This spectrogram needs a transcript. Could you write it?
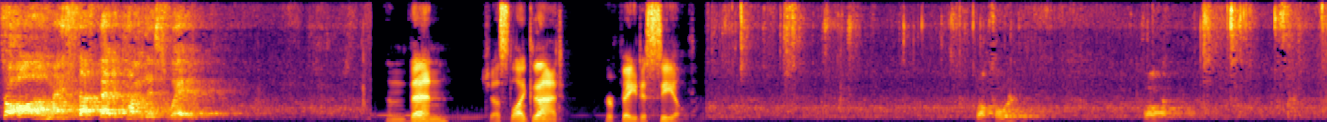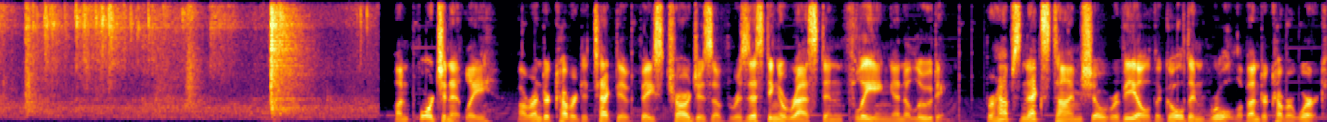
So all of my stuff better come this way. And then, just like that, her fate is sealed. Walk forward. Walk. Unfortunately, our undercover detective faced charges of resisting arrest and fleeing and eluding. Perhaps next time she'll reveal the golden rule of undercover work.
